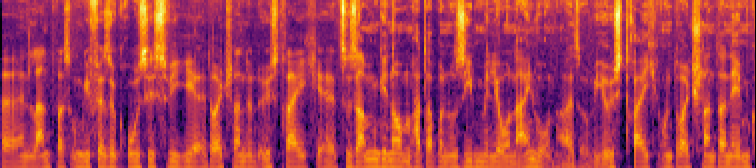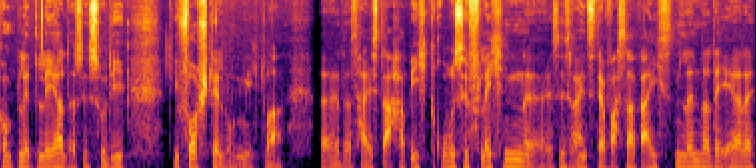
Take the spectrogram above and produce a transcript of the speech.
Äh, ein Land, was ungefähr so groß ist wie äh, Deutschland und Österreich äh, zusammengenommen, hat aber nur sieben Millionen Einwohner. Also wie Österreich und Deutschland daneben komplett leer. Das ist so die, die Vorstellung, nicht wahr? Das heißt, da habe ich große Flächen. Es ist eines der wasserreichsten Länder der Erde.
